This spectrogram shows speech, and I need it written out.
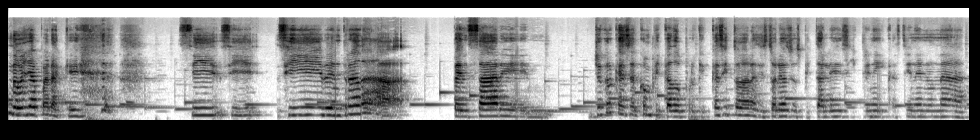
No, ya para qué. sí, sí, Sí, de entrada pensar en... Yo creo que es ser complicado porque casi todas las historias de hospitales y clínicas tienen una,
